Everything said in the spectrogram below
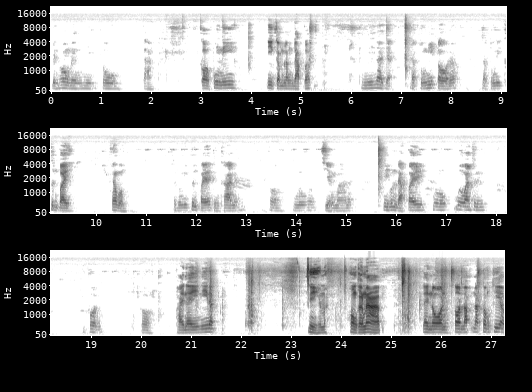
เป็นห้องหนึ่งมีประตู ต่าง ก็พรุ่งนี้นี่กำลังดับครับพรุ่งนี้น่าจะดับตรงนี้ต่อนะครับดับตรงนี้ขึ้นไปนะครับผมดับตรงนี้ขึ้นไปถึงคานนะก็ตรงนู้นเฉียงมานะนี่เพิ่งดับไปเมื่อเมื่อวันซืนก่อนก็ภายในนี้นะนี่เห็นไหมห้องข้างหน้าครับได้นอนต้อนรับนักท่องเที่ยว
